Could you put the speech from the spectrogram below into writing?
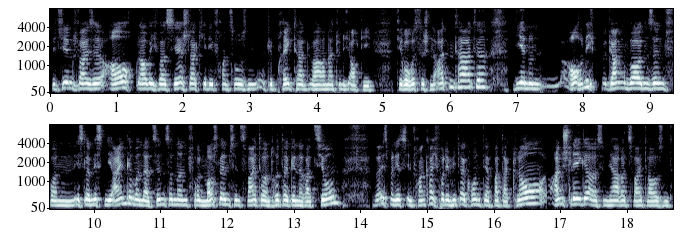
beziehungsweise auch, glaube ich, was sehr stark hier die Franzosen geprägt hat, waren natürlich auch die terroristischen Attentate, die ja nun auch nicht begangen worden sind von Islamisten, die eingewandert sind, sondern von Moslems in zweiter und dritter Generation. Da ist man jetzt in Frankreich vor dem Hintergrund der Bataclan-Anschläge aus dem Jahre 2000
